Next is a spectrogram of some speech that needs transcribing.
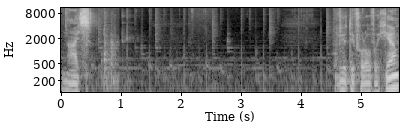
nice. Beautiful over here.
